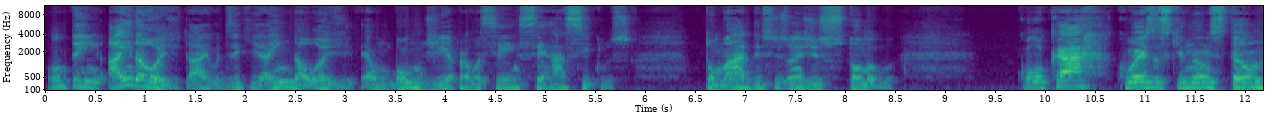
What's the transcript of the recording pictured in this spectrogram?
ontem, ainda hoje, tá? Eu vou dizer que ainda hoje é um bom dia para você encerrar ciclos, tomar decisões de estômago colocar coisas que não estão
